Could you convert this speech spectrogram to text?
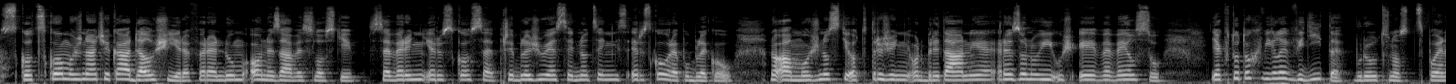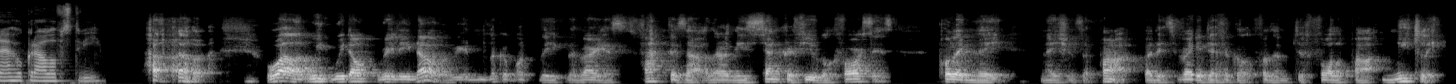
Skotsko možná čeká další referendum o nezávislosti. Severní Irsko se přibližuje sjednocení s Irskou republikou. No a možnosti odtržení od Británie rezonují už i ve Walesu. Jak v tuto chvíli vidíte budoucnost Spojeného království? well, we, we don't really know. We can look at what the, the various factors are. There are these centrifugal forces pulling the nations apart, but it's very difficult for them to fall apart neatly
